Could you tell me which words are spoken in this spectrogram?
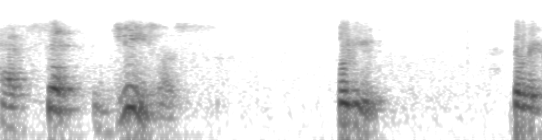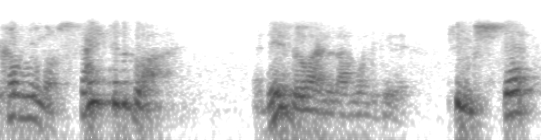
has sent Jesus for you. The recovering of sight to the blind. And here's the line that I want to get at. To set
